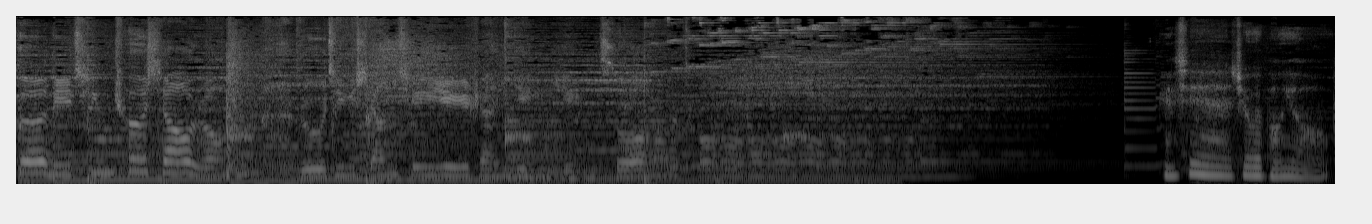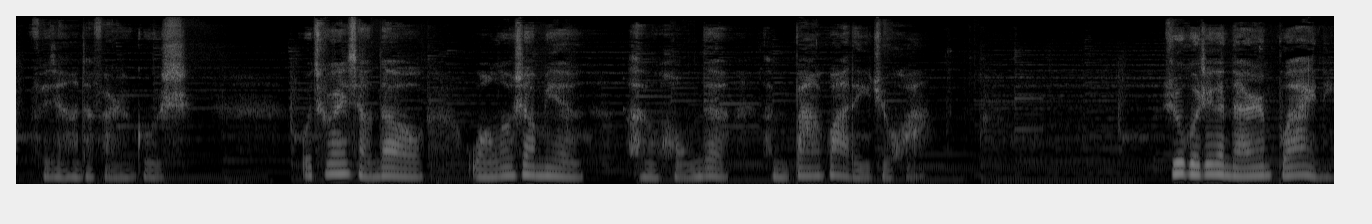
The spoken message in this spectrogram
和你清澈笑容，如今想起依然隐隐作痛。感谢这位朋友分享他的凡人故事。我突然想到网络上面很红的、很八卦的一句话：如果这个男人不爱你，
